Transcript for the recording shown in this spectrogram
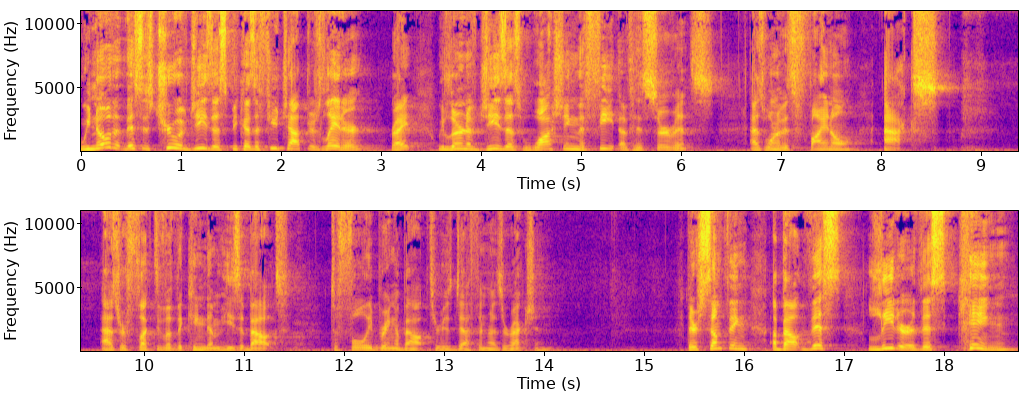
We know that this is true of Jesus because a few chapters later, right? We learn of Jesus washing the feet of his servants as one of his final acts, as reflective of the kingdom he's about to fully bring about through his death and resurrection. There's something about this leader, this king,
